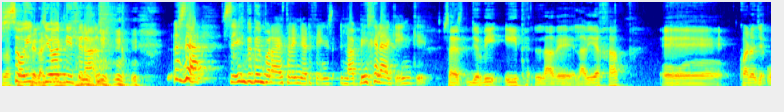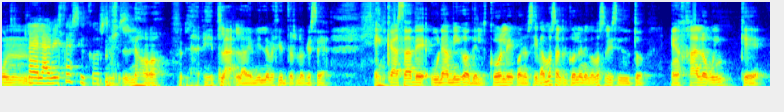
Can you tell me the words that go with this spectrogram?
la soy yo kinky. literal. o sea, siguiente temporada de Stranger Things, la pígela kinky. ¿Sabes? Yo vi It, la de la vieja, eh, cuando un... La de la vieja psicosis. No, la, It, la, la de 1900, lo que sea. En casa de un amigo del cole, cuando nos íbamos al cole, nos íbamos al instituto, en Halloween, que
